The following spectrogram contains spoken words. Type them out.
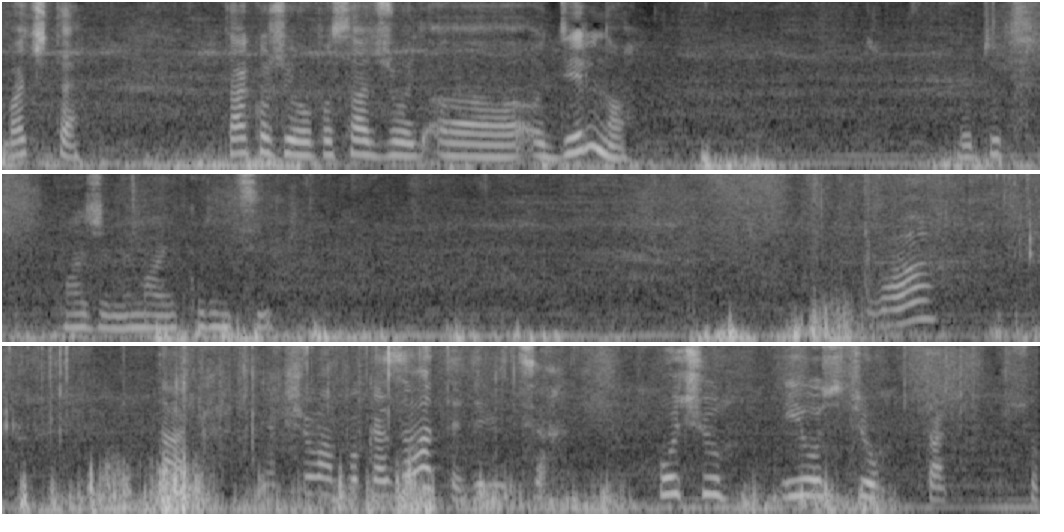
Бачите? Також його посаджу е, віддільно, бо тут майже немає корінців. Два. Так, якщо вам показати, дивіться, хочу і ось цю. Так, що,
